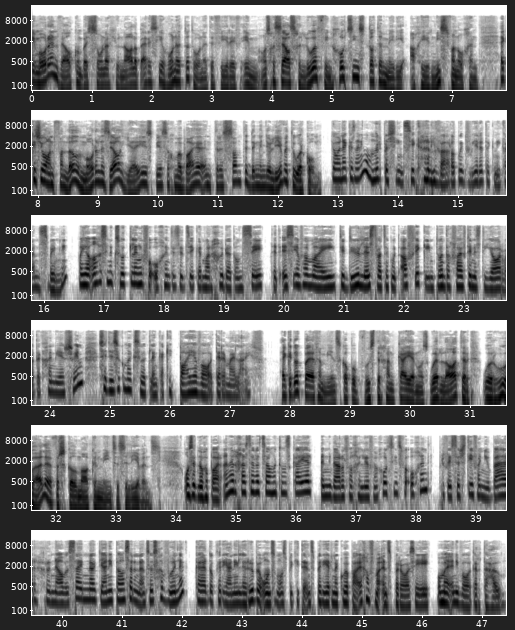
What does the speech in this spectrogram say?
Goeiemôre en welkom by Sondagjoernaal op RC 100 tot 104 FM. Ons gesels geloof en godsdienst tot en met die 8 uur nuus vanoggend. Ek is Johan van Lille. Môre Lisel, jy is besig om 'n baie interessante ding in jou lewe te oorkom. Johan, ek is nou nie 100% seker dat die wêreld moet weet dat ek nie kan swem nie. Maar ja, aangesien ek so klink vir oggend, is dit seker maar goed dat ons sê dit is een van my to-do list wat ek moet afvik en 2015 is die jaar wat ek gaan leer swem. So dis hoekom ek so klink. Ek het baie water in my lyf. Ek het ook by 'n gemeenskap op Woester gaan kuier en ons hoor later oor hoe hulle 'n verskil maak in mense se lewens. Ons het nog 'n paar ander gaste wat saam met ons kuier in die wêreld van geloof en godsdienst vanoggend. Professor Stefan Jouberg, Renel Besaidnout, Janie Pelser en dan soos gewoonlik kuier Dr. Janie Leroux by ons om ons bietjie te inspireer en ek hoop hy gaan vir my inspirasie hê om my in die water te hou.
